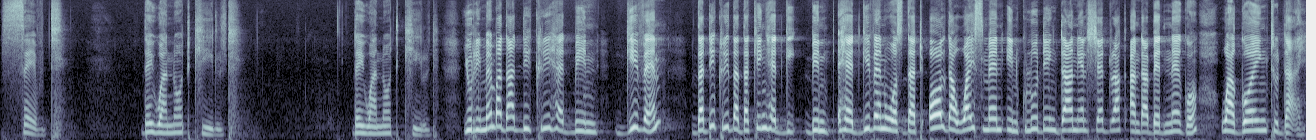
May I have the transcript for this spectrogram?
saved. They were not killed. They were not killed. You remember that decree had been given. The decree that the king had been had given was that all the wise men, including Daniel, Shadrach, and Abednego, were going to die.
